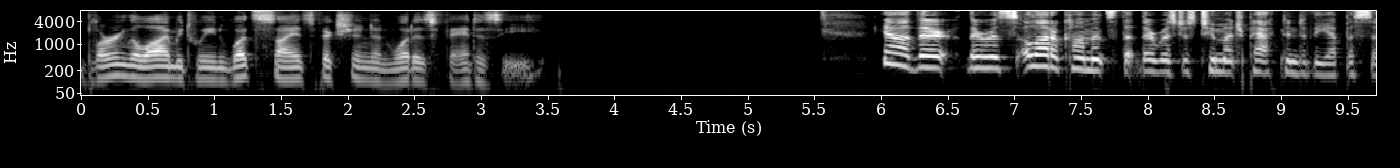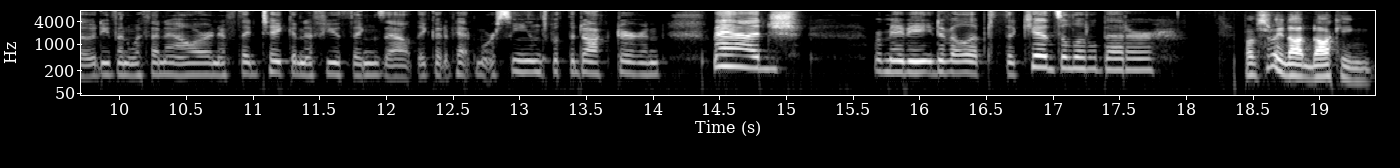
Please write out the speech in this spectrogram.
blurring the line between what's science fiction and what is fantasy. Yeah, there there was a lot of comments that there was just too much packed into the episode, even with an hour. And if they'd taken a few things out, they could have had more scenes with the Doctor and Madge, or maybe developed the kids a little better. But I'm certainly not knocking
